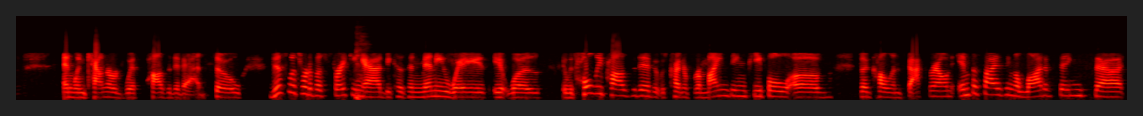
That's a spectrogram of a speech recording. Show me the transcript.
and when countered with positive ads. So this was sort of a striking ad because in many ways it was it was wholly positive. It was kind of reminding people of Doug Collins' background, emphasizing a lot of things that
